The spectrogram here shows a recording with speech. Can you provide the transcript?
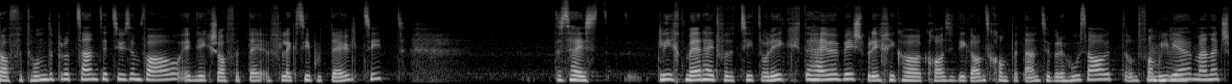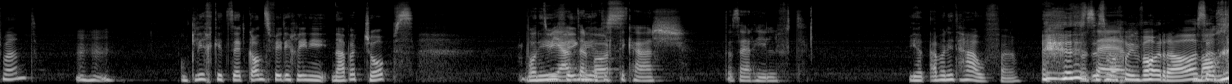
arbeitet 100% in unserem Fall, und ich arbeite flexibel Teilzeit. Das heisst, gleich die Mehrheit von der Zeit, wo ich daheim bin, sprich ich habe quasi die ganze Kompetenz über Haushalt und Familienmanagement. Mhm. Und gleich gibt es dort ganz viele kleine Nebenjobs. Wo du wie auch die Erwartung hast, dass er hilft. Ja, aber nicht helfen. Das, das macht mich voll rasend.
